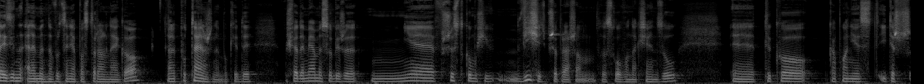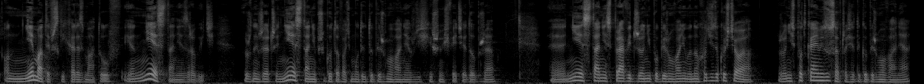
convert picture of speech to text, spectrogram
To jest jeden element nawrócenia pastoralnego, ale potężny, bo kiedy uświadamiamy sobie, że nie wszystko musi wisieć, przepraszam za słowo, na księdzu, e, tylko kapłan jest i też on nie ma tych wszystkich charyzmatów i on nie jest w stanie zrobić różnych rzeczy, nie jest w stanie przygotować młodych do bierzmowania w dzisiejszym świecie dobrze, e, nie jest w stanie sprawić, że oni po bierzmowaniu będą chodzić do kościoła, że oni spotkają Jezusa w czasie tego bierzmowania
